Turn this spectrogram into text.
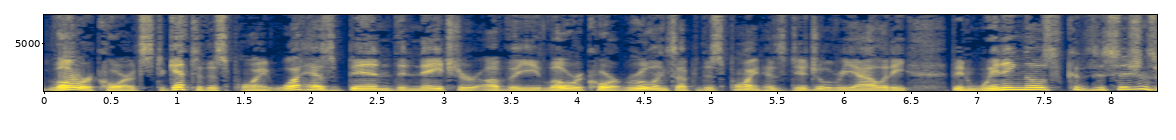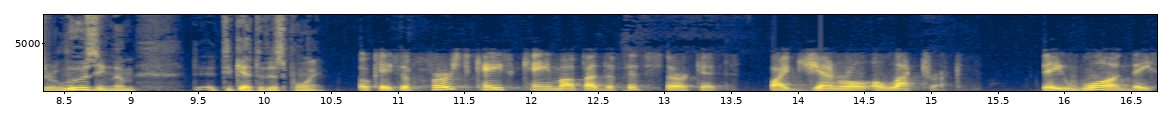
lower courts to get to this point. What has been the nature of the lower court rulings up to this point? Has digital reality been winning those decisions or losing them to get to this point? Okay, so first case came up at the Fifth Circuit by General Electric. They won. They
